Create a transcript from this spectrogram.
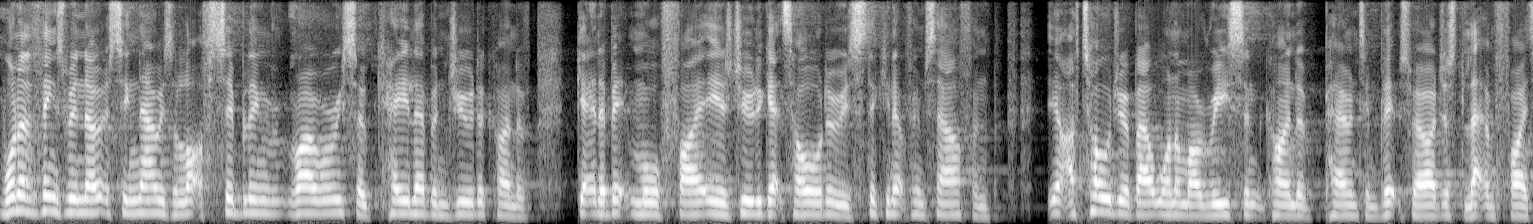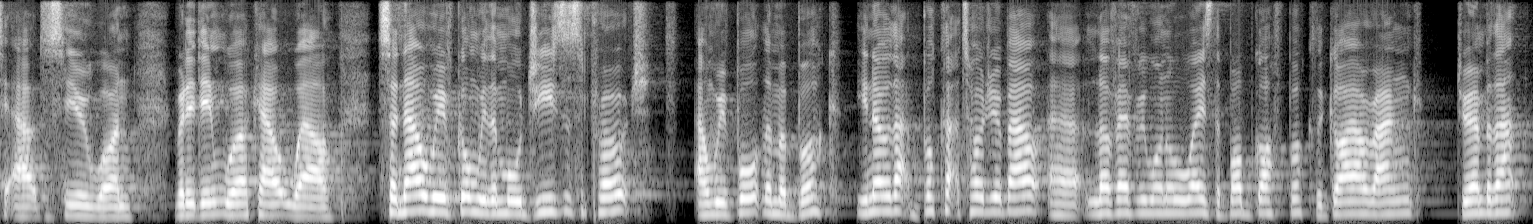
One of the things we're noticing now is a lot of sibling rivalry. So Caleb and Judah kind of getting a bit more fighty as Judah gets older. He's sticking up for himself. And you know, I've told you about one of my recent kind of parenting blips where I just let them fight it out to see who won, but it didn't work out well. So now we've gone with a more Jesus approach and we've bought them a book. You know that book that I told you about, uh, Love Everyone Always, the Bob Goff book, the guy I rang do you remember that?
